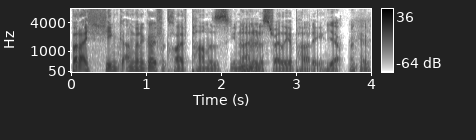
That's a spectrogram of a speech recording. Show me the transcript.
but I think I'm going to go for Clive Palmer's United Mm-hmm. Australia Party. yeah, okay.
